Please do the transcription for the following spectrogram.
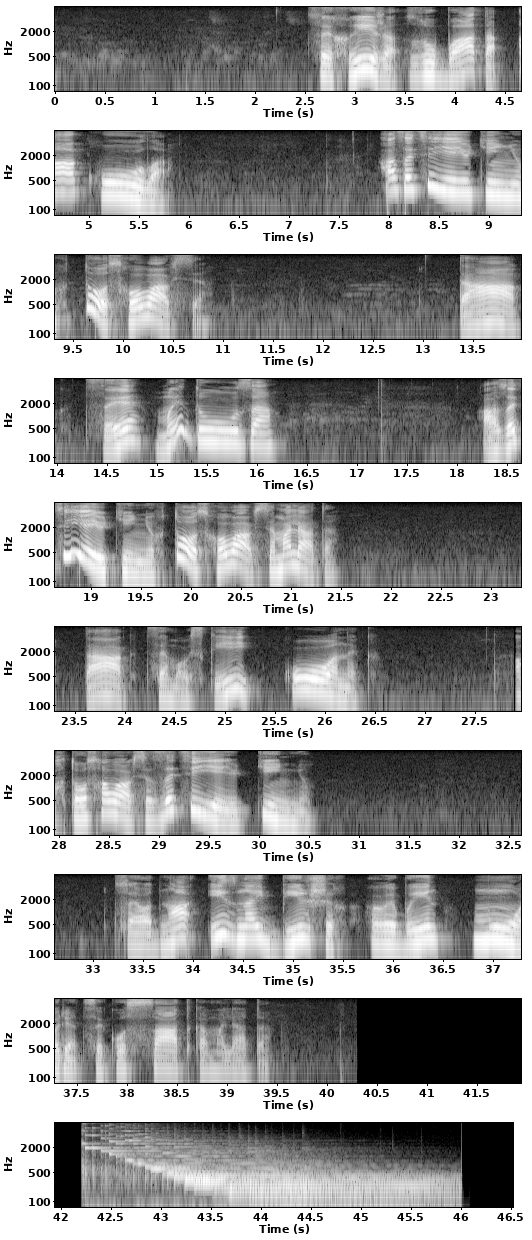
Це хижа, зубата акула. А за цією тінню хто сховався? Так, це медуза. А за цією тінню хто сховався, малята? Так, це морський коник. А хто сховався за цією тінню? Це одна із найбільших рибин моря. Це косатка малята.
